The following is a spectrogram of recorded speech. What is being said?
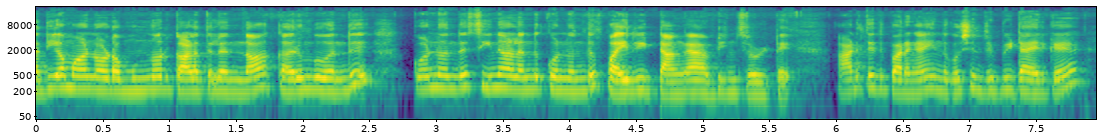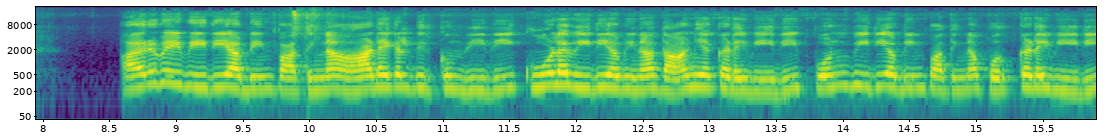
அதிகமானோட முன்னோர் காலத்துலேருந்து தான் கரும்பு வந்து கொண்டு வந்து சீனாலேருந்து கொண்டு வந்து பயிரிட்டாங்க அப்படின்னு சொல்லிட்டு. அடுத்தது பாருங்கள் இந்த கொஷின் ரிப்பீட் ஆகிருக்கு அறுவை வீதி அப்படின்னு பார்த்தீங்கன்னா ஆடைகள் விற்கும் வீதி கூல வீதி அப்படின்னா தானியக்கடை வீதி பொன் வீதி அப்படின்னு பார்த்தீங்கன்னா பொற்கடை வீதி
